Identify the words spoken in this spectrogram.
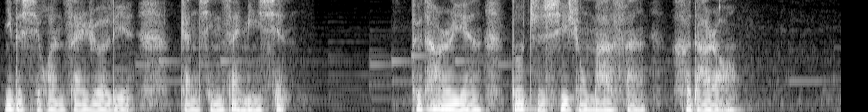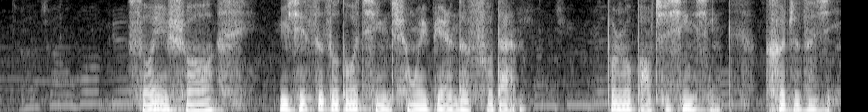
你的喜欢再热烈，感情再明显。对他而言，都只是一种麻烦和打扰。所以说，与其自作多情成为别人的负担，不如保持清醒，克制自己。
